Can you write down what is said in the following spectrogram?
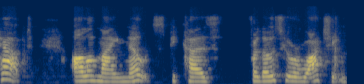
kept all of my notes because for those who are watching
